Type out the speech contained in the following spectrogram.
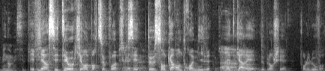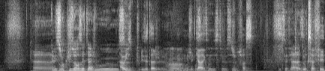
Mais non, mais c'est plus. Eh bien, c'est Théo qui remporte ce point, puisque Ouais. c'est Ouais. 243 000 Ah, mètres carrés de plancher pour le Louvre. Euh, Elle est sur plusieurs étages ou. euh, Ah oui, tous les étages, les- Ah, mètres carrés. Surface. Donc ça fait Euh, 15 donc ça fait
